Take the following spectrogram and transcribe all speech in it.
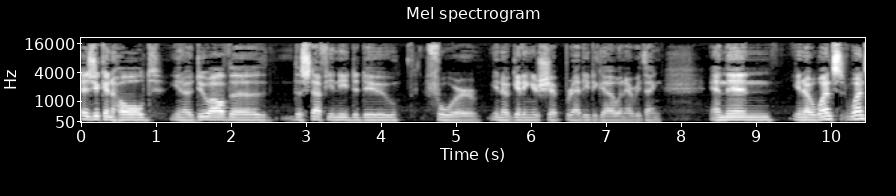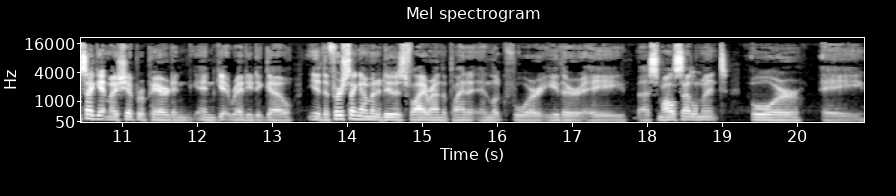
as you can hold, you know, do all the the stuff you need to do for, you know, getting your ship ready to go and everything. And then, you know, once once I get my ship repaired and and get ready to go, you know, the first thing I'm going to do is fly around the planet and look for either a, a small settlement or a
